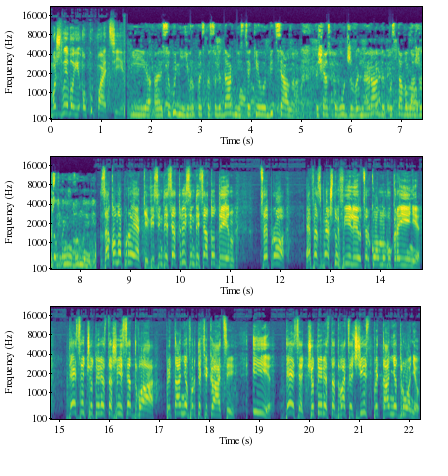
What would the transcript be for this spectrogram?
можливої окупації. І е, сьогодні Європейська солідарність, як і обіцяла під час погоджувальної ради, поставила жорстку вимогу. Законопроекти 8371 – це про ФСБшну філію церковну в Україні, 10462 – питання фортифікацій і 10426 – питання дронів.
